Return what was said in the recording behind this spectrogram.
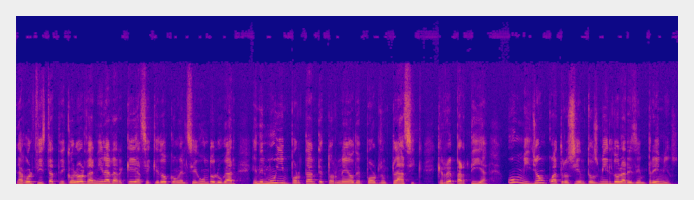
la golfista tricolor Daniela Darquea se quedó con el segundo lugar en el muy importante torneo de Portland Classic, que repartía 1.400.000 dólares en premios.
